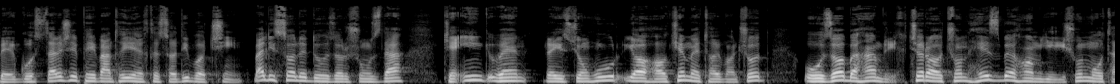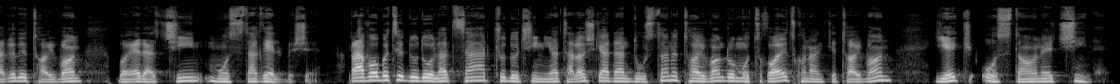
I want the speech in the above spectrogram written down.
به گسترش پیوندهای اقتصادی با چین. ولی سال 2016 که اینگ ون رئیس جمهور یا حاکم تایوان شد اوضاع به هم ریخت. چرا؟ چون حزب حامی ایشون معتقد تایوان باید از چین مستقل بشه. روابط دو دولت سرد شد و چینیا تلاش کردند دوستان تایوان رو متقاعد کنند که تایوان یک استان چینه.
